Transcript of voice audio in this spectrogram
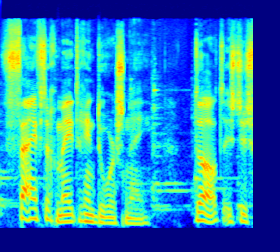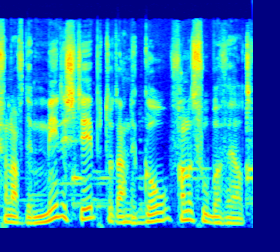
50 meter in doorsnee. Dat is dus vanaf de middenstip tot aan de goal van het voetbalveld.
